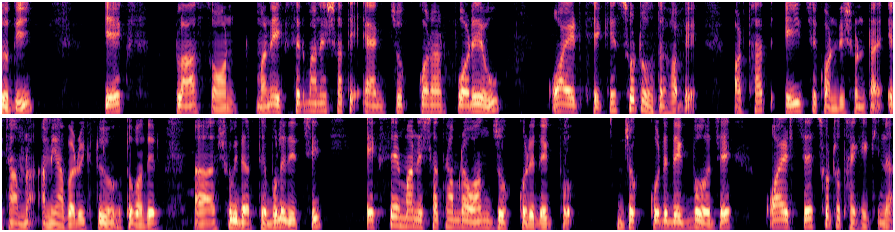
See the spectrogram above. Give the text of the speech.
যদি এক্স প্লাস ওয়ান মানে এক্সের মানের সাথে এক যোগ করার পরেও ওয়াইয়ের থেকে ছোট হতে হবে, অর্থাৎ এই যে কন্ডিশনটা এটা আমরা, আমি আবার একটু তোমাদের সুবিধার্থে বলে দিচ্ছি এক্সের মানের সাথে আমরা ওয়ান যোগ করে দেখব। যোগ করে দেখব যে ওয়াইয়ের চেয়ে ছোট থাকে কিনা।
